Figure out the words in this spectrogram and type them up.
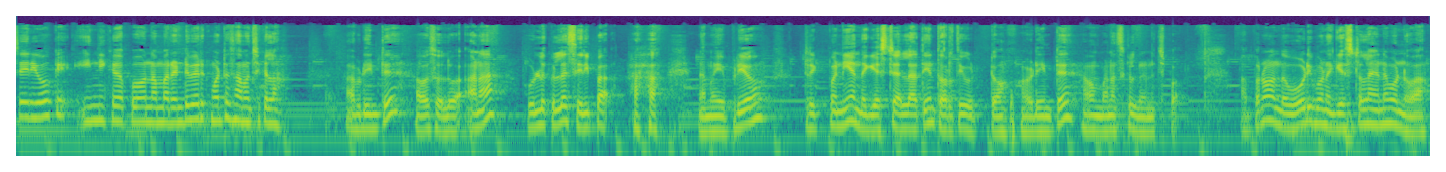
சரி ஓகே இன்றைக்கி அப்போது நம்ம ரெண்டு பேருக்கு மட்டும் சமைச்சிக்கலாம் அப்படின்ட்டு அவள் சொல்லுவாள் ஆனால் உள்ளுக்குள்ளே சிரிப்பா. நம்ம எப்படியோ ட்ரிக் பண்ணி அந்த கெஸ்ட் எல்லாத்தையும் துரத்தி விட்டோம் அப்படின்ட்டு அவன் மனசுக்குள்ளே நினச்சிப்பான் அப்புறம் அந்த ஓடி போன கெஸ்ட்டெல்லாம் என்ன பண்ணுவாள்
